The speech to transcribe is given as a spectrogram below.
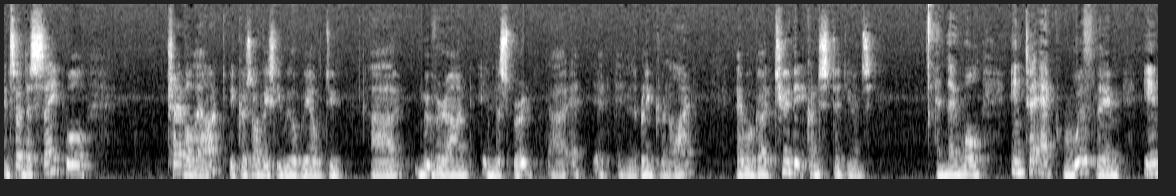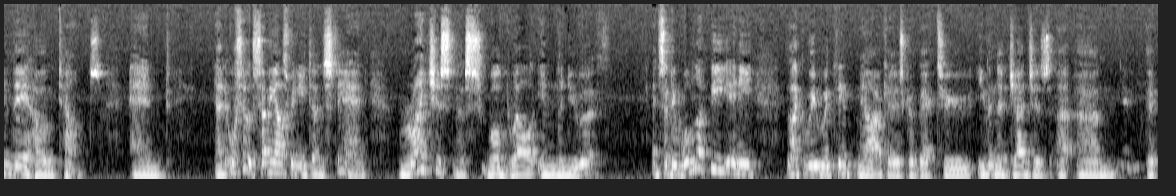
And so the saint will travel out because obviously we'll be able to uh, move around in the spirit uh, at, at, in the blink of an eye. They will go to their constituents and they will interact with them in their hometowns. And, and also, something else we need to understand righteousness will dwell in the new earth. And so there will not be any like we would think now, okay, let's go back to even the judges uh, um, that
